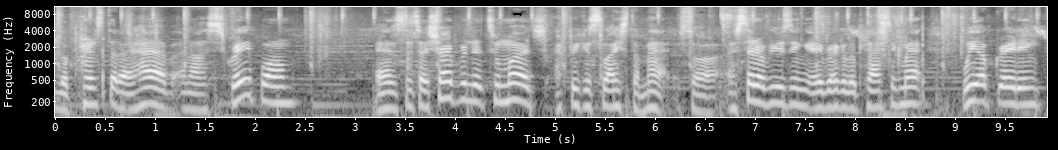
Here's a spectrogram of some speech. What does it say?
the prints that I have. And I scrape them and since I sharpened it too much I freaking sliced the mat. So instead of using a regular plastic mat we upgrading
